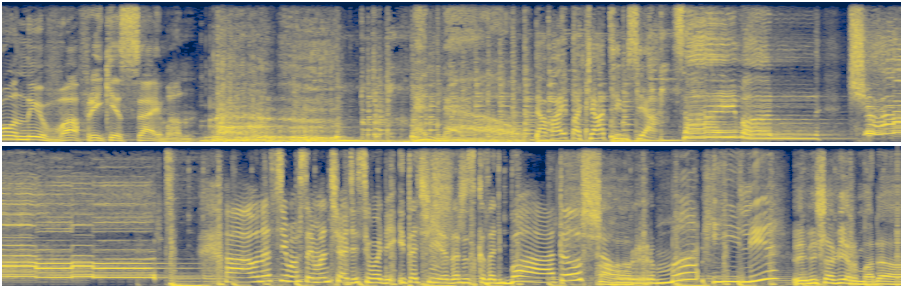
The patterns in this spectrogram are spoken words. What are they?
Он и в Африке Саймон. Давай початимся! Саймон Чат! Нас тема в Саймон-чате сегодня, и точнее даже сказать, батл, шаурма или... Или шаверма, да.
